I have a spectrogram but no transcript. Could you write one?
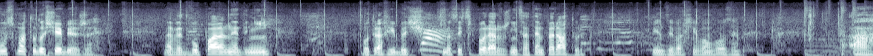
Wąwóz ma to do siebie, że nawet w upalne dni potrafi być dosyć spora różnica temperatur między właśnie wąwozem a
